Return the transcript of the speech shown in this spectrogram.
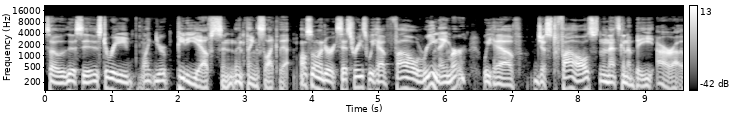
So this is to read like your PDFs and, and, things like that. Also under accessories, we have file renamer. We have just files, and that's going to be our uh,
